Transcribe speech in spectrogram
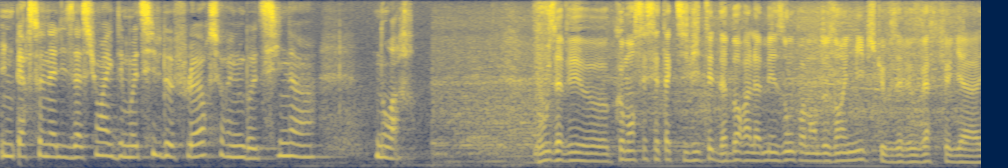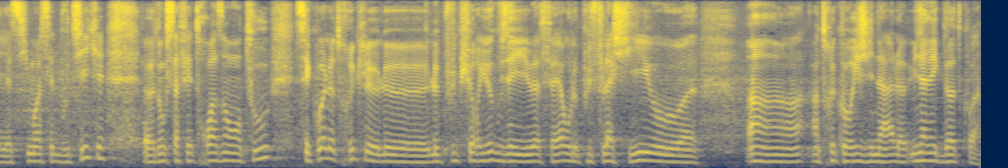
une personnalisation avec des motifs de fleurs sur une bottine noire. Vous avez euh, commencé cette activité d'abord à la maison pendant deux ans et demi, puisque vous avez ouvert qu'il y, a six mois cette boutique. Euh, donc ça fait trois ans en tout. C'est quoi le truc le, plus curieux que vous ayez eu à faire, ou le plus flashy, ou euh, un, un truc original, une anecdote quoi?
